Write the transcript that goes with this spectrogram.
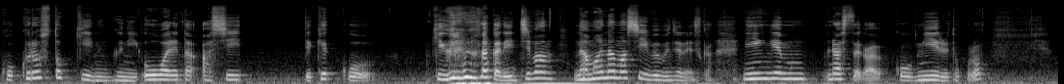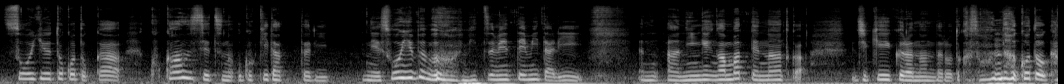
こうクロストッキングに覆われた足って結構着ぐるみの中で一番生々しい部分じゃないですか。人間らしさがこう見えるところ。そういうとことか股関節の動きだったり、ね、そういう部分を見つめてみたりあ人間頑張ってんなとか時給いくらなんだろうとかそんなことを考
